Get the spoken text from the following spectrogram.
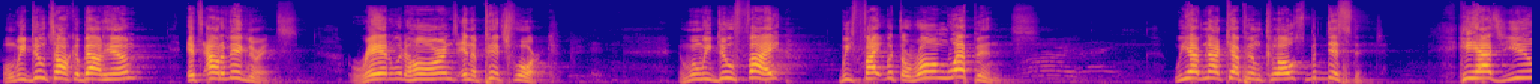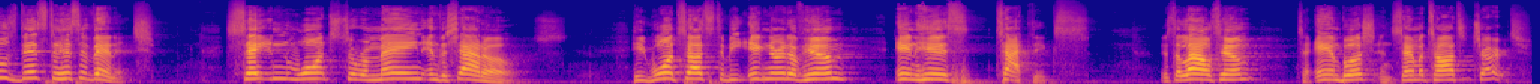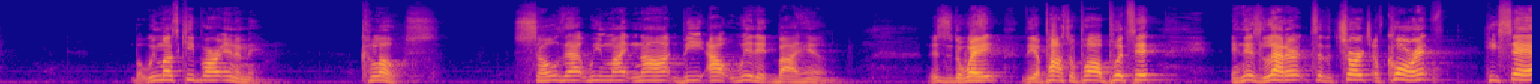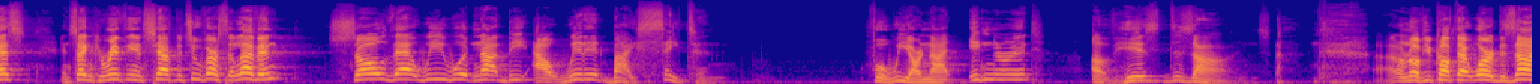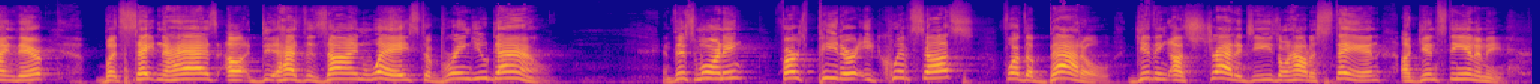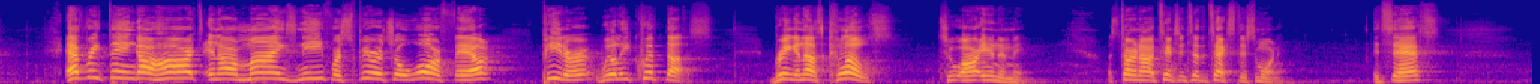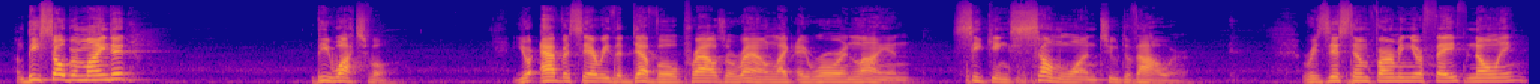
When we do talk about him, it's out of ignorance red with horns and a pitchfork. And when we do fight, we fight with the wrong weapons. We have not kept him close, but distant. He has used this to his advantage. Satan wants to remain in the shadows. He wants us to be ignorant of him in his tactics. This allows him to ambush and sabotage the church. But we must keep our enemy close so that we might not be outwitted by him. This is the way the Apostle Paul puts it in his letter to the church of Corinth. He says in 2 Corinthians chapter 2 verse 11, so that we would not be outwitted by Satan. For we are not ignorant of his designs. I don't know if you caught that word design there, but Satan has, uh, has designed ways to bring you down. And this morning, First Peter equips us for the battle, giving us strategies on how to stand against the enemy. Everything our hearts and our minds need for spiritual warfare, Peter will equip us, bringing us close to our enemy. Let's turn our attention to the text this morning. It says, be sober minded. Be watchful. Your adversary, the devil, prowls around like a roaring lion seeking someone to devour. Resist him, firming your faith, knowing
